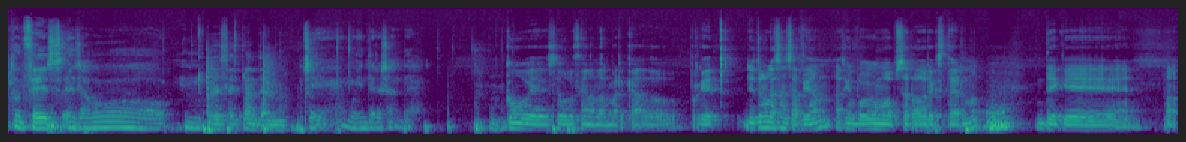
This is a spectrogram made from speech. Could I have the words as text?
Entonces es algo, mm, Lo estáis planteando. sí, muy interesante. ¿Cómo ves evolucionando el mercado? Porque yo tengo la sensación, así un poco como observador externo, de que, bueno,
